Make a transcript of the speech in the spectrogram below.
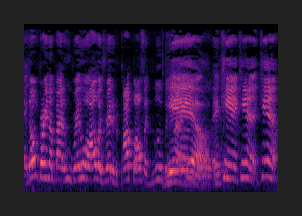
and don't bring nobody who, who always ready to pop off at a little bit. Yeah, and can't can't can't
